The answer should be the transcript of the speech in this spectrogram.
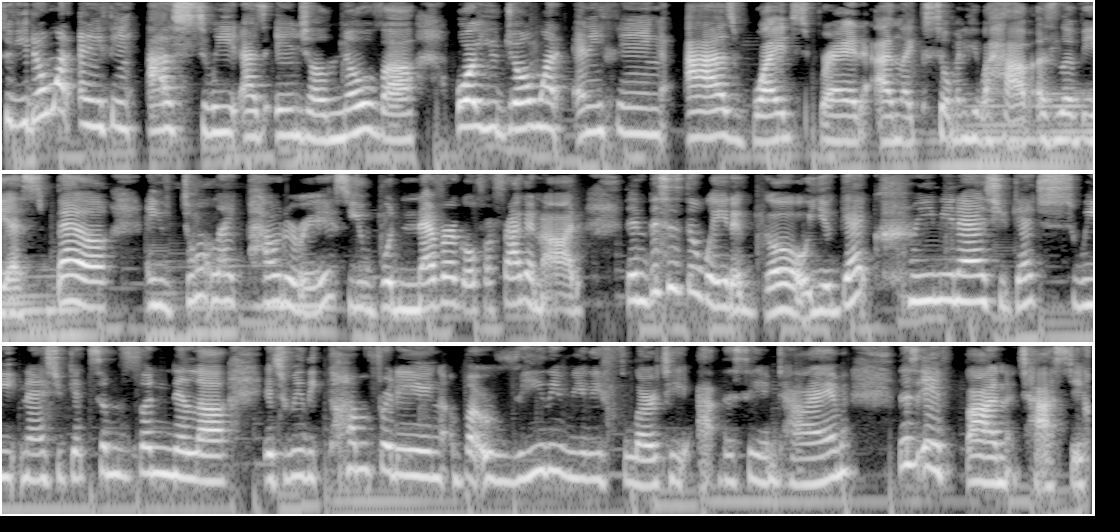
So if you don't want anything as sweet as Angel Nova or you don't want anything as widespread and like so many people have as La Vie Est Belle and you don't like powdery so you would never go for Fragonard then this is the way to go. You get creaminess, you get sweetness, you get some vanilla. It's really comforting but really really flirty at the same time. This is a fantastic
